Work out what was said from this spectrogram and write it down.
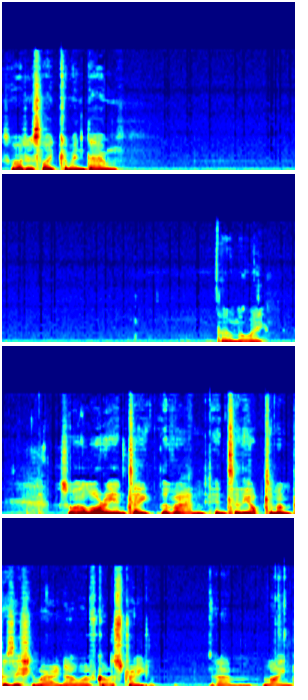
So I just like coming down down the way. So I'll orientate the van into the optimum position where I know I've got a straight um, line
